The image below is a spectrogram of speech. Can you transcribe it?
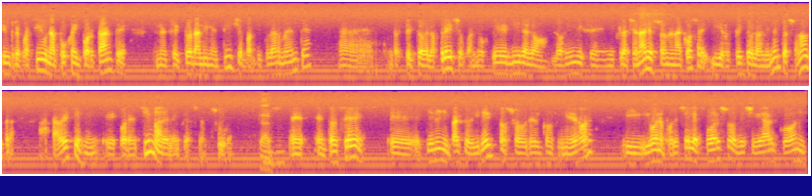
siempre fue así, una puja importante en el sector alimenticio particularmente, eh, respecto de los precios. Cuando usted mira los índices inflacionarios son una cosa y respecto de los alimentos son otra. Hasta a veces eh, por encima de la inflación suben. Eh, entonces, tiene un impacto directo sobre el consumidor y, bueno, por eso el esfuerzo de llegar con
